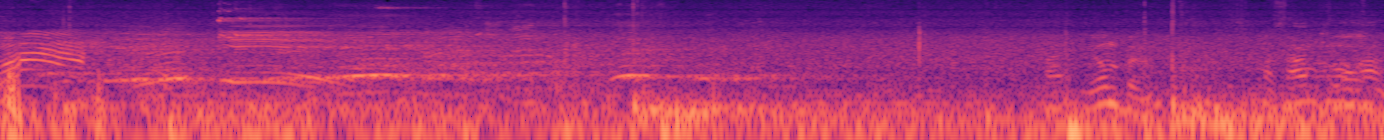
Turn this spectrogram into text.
ああ4分3分半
